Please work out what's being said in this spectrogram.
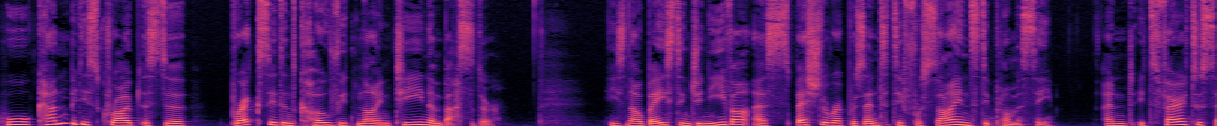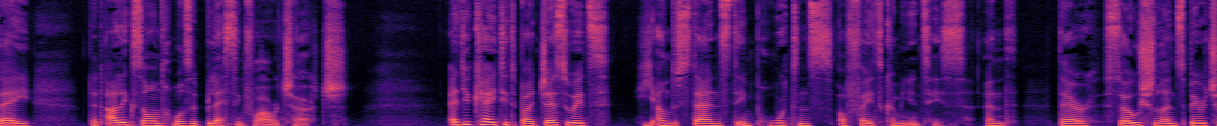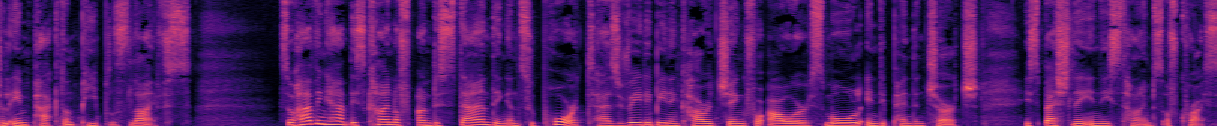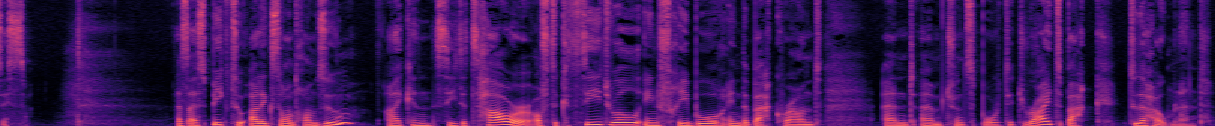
who can be described as the Brexit and COVID 19 ambassador. He's now based in Geneva as special representative for science diplomacy. And it's fair to say that Alexandre was a blessing for our church. Educated by Jesuits, he understands the importance of faith communities and their social and spiritual impact on people's lives. So, having had this kind of understanding and support has really been encouraging for our small independent church, especially in these times of crisis. As I speak to Alexandre on Zoom, I can see the tower of the cathedral in Fribourg in the background and am transported right back to the homeland.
